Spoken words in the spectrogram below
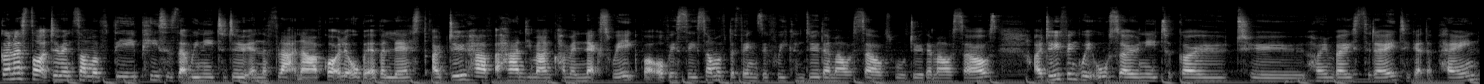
gonna start doing some of the pieces that we need to do in the flat now. I've got a little bit of a list. I do have a handyman coming next week, but obviously some of the things, if we can do them ourselves, we'll do them ourselves. I do think we also need to go to Homebase today to get the paint.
